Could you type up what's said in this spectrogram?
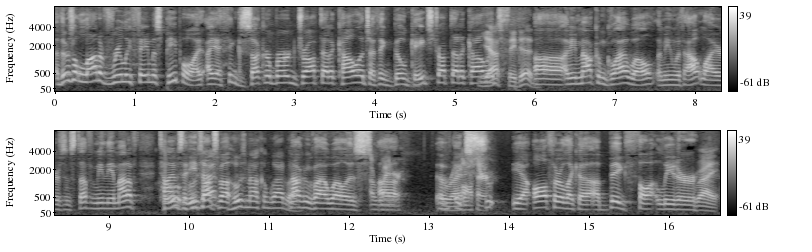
there's a lot of really famous people. I, I think Zuckerberg dropped out of college. I think Bill Gates dropped out of college. Yes, they did. Uh, I mean, Malcolm Gladwell. I mean, with outliers and stuff. I mean, the amount of times Who- that he talks that? about Who's Malcolm Gladwell? Malcolm Gladwell is A writer. Uh, a writer. Author. Yeah, author, like a, a big thought leader. Right.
